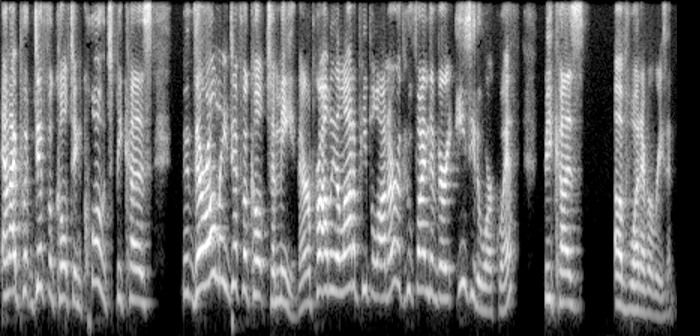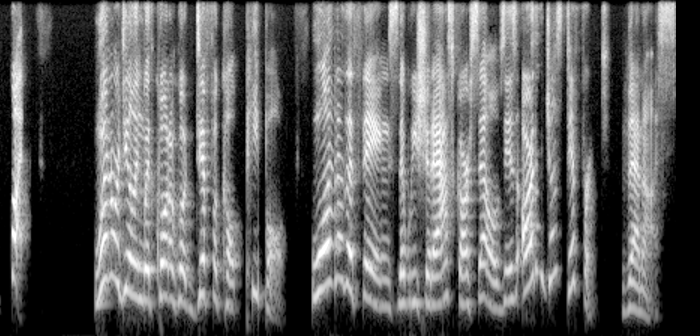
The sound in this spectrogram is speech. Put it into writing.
and I put difficult in quotes because they're only difficult to me. There are probably a lot of people on earth who find them very easy to work with because of whatever reason. But when we're dealing with quote unquote difficult people, one of the things that we should ask ourselves is are they just different than us?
